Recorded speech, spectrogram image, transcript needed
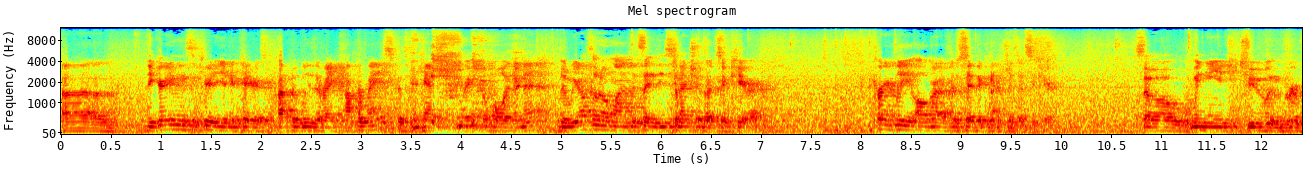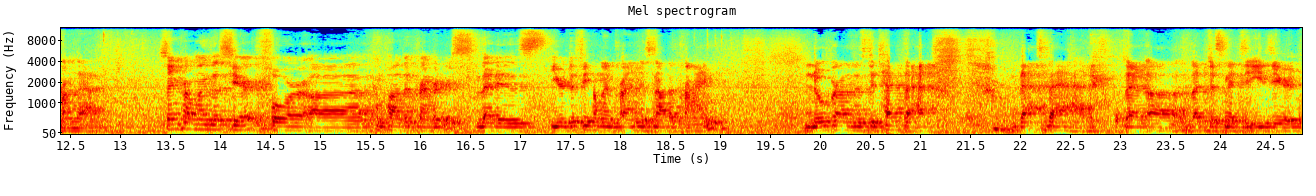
Uh, degrading the security indicator is probably the right compromise because we can't break the whole internet, but we also don't want to say these connections are secure. Currently, all browsers say the connections are secure. So we need to improve on that. Same problem exists here for uh, composite parameters. That is, your Diffie-Hellman prime is not a prime. No browsers detect that. That's bad. That uh, that just makes it easier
